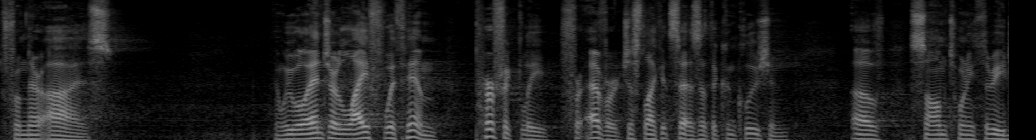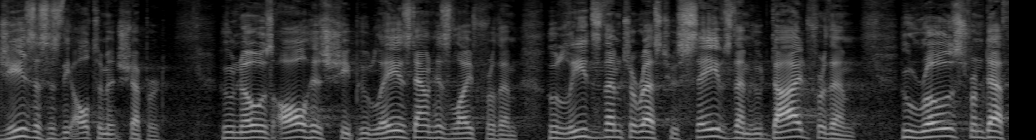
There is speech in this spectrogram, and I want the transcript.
from their eyes. And we will enter life with him perfectly forever, just like it says at the conclusion of Psalm 23. Jesus is the ultimate shepherd who knows all his sheep, who lays down his life for them, who leads them to rest, who saves them, who died for them, who rose from death,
